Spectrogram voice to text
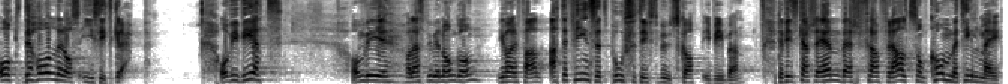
och det håller oss i sitt grepp. Och vi vet, om vi har läst Bibeln någon gång i varje fall, att det finns ett positivt budskap i Bibeln. Det finns kanske en vers framförallt som kommer till mig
